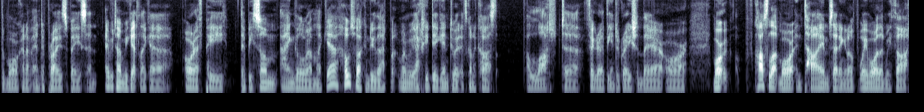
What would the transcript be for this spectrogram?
the more kind of enterprise space, and every time we get like a RFP, there'd be some angle where I'm like, yeah, HubSpot can do that, but when we actually dig into it, it's going to cost a lot to figure out the integration there, or more costs a lot more in time setting it up, way more than we thought.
